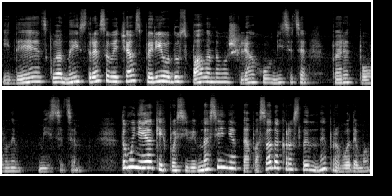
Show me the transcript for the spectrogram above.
Іде складний стресовий час періоду спаленого шляху місяця перед повним місяцем. Тому ніяких посівів насіння та посадок рослин не проводимо.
